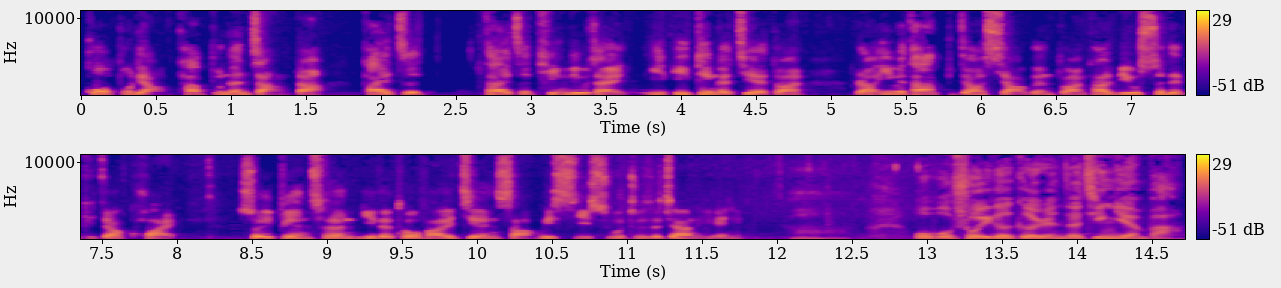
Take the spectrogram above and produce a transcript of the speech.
过不了，他不能长大，他一直它一直停留在一一定的阶段。然后因为它比较小跟短，它流失的比较快，所以变成你的头发会减少，会稀疏，就是这样的原因。啊、我我说一个个人的经验吧，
